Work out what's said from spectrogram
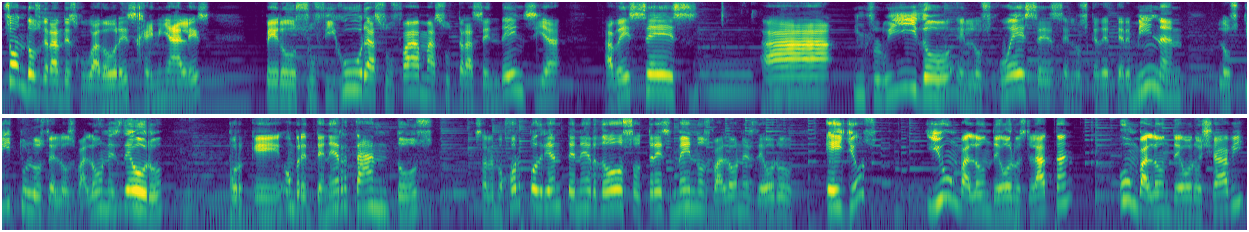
Son dos grandes jugadores, geniales, pero su figura, su fama, su trascendencia a veces ha influido en los jueces, en los que determinan los títulos de los balones de oro, porque, hombre, tener tantos, pues a lo mejor podrían tener dos o tres menos balones de oro ellos y un balón de oro Slatan, un balón de oro Xavi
